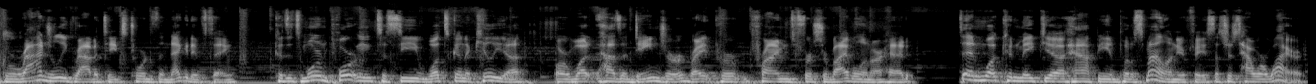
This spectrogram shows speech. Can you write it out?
gradually gravitates towards the negative thing because it's more important to see what's going to kill you or what has a danger, right, per, primed for survival in our head than what could make you happy and put a smile on your face. That's just how we're wired.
